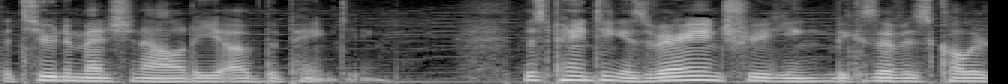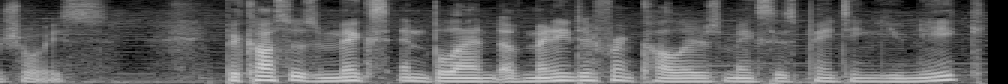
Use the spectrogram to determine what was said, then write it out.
the two dimensionality of the painting. This painting is very intriguing because of his color choice. Picasso's mix and blend of many different colors makes this painting unique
